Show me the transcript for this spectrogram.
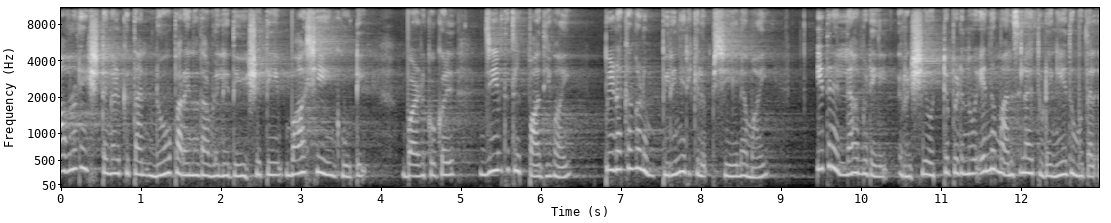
അവളുടെ ഇഷ്ടങ്ങൾക്ക് താൻ നോ പറയുന്നത് അവളിലെ ദേഷ്യത്തെയും വാശിയെയും കൂട്ടി. വഴക്കുകൾ ജീവിതത്തിൽ പതിവായി പിണക്കങ്ങളും പിരിഞ്ഞിരിക്കലും ശീലമായി. ഇതിനെല്ലാമിടയിൽ ഋഷി ഒറ്റപ്പെടുന്നു എന്ന് മനസ്സിലായി തുടങ്ങിയതു മുതൽ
